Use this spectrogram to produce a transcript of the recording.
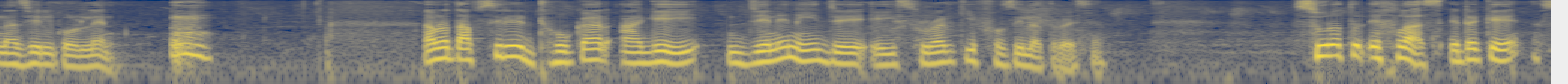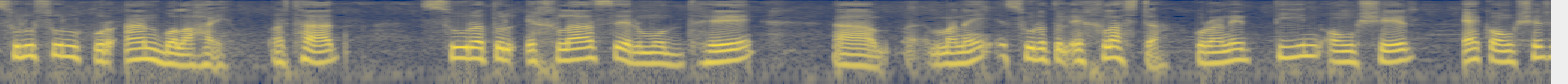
নাজিল করলেন। আমরা তাফসিরে ঢোকার আগেই জেনে নিই যে এই সুরার কি ফজিলত রয়েছে। সুরাতুল ইখলাস এটাকে সুলুসুল কোরআন বলা হয়। অর্থাৎ সুরাতুল ইখলাসের মধ্যে মানে সুরাতুল এখলাসটা কোরআনের তিন অংশের এক অংশের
